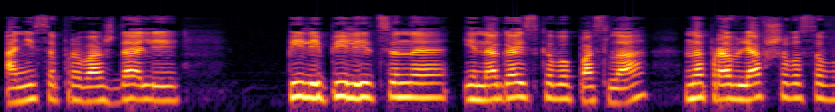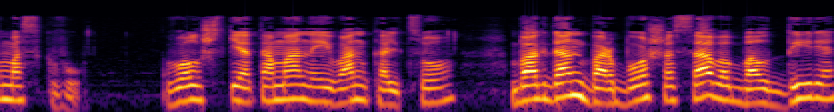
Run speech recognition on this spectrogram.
Они сопровождали Пилипилицына и нагайского посла, направлявшегося в Москву. Волжские атаманы Иван Кольцо, Богдан Барбоша, Сава Балдыря,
